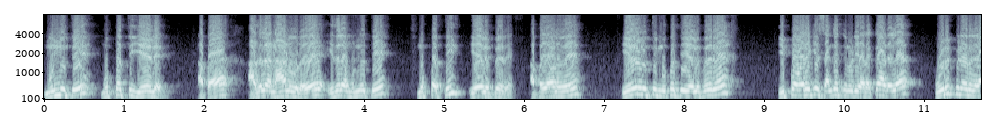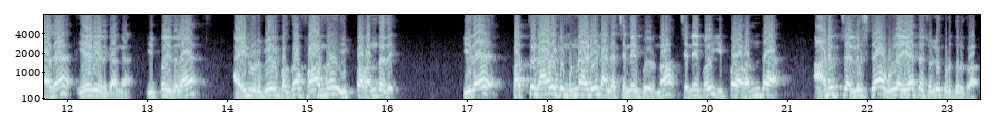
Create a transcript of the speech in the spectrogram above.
முன்னூத்தி முப்பத்தி ஏழு. அப்ப அதுல நானூறு இதுல முன்னூத்தி முப்பத்தி ஏழு பேரு. அப்ப எவ்வளவு? எழுநூத்தி முப்பத்தி ஏழு பேரு. இப்ப வரைக்கும் சங்கத்தினுடைய ரெக்கார்டுல உறுப்பினர்களாக ஏறி இருக்காங்க இப்ப இதுல ஐநூறு பேர் பக்கம் ஃபார்ம் இப்ப வந்தது. இத பத்து நாளைக்கு முன்னாடியே நாங்க சென்னை போயிருந்தோம். சென்னை போய் இப்ப வந்த அனுப்பிச்ச லிஸ்ட உள்ள ஏத்த சொல்லி கொடுத்துருக்கோம்.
